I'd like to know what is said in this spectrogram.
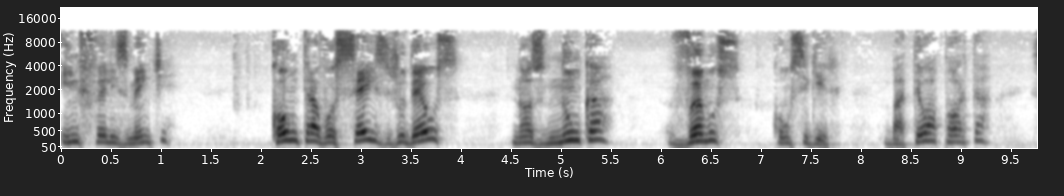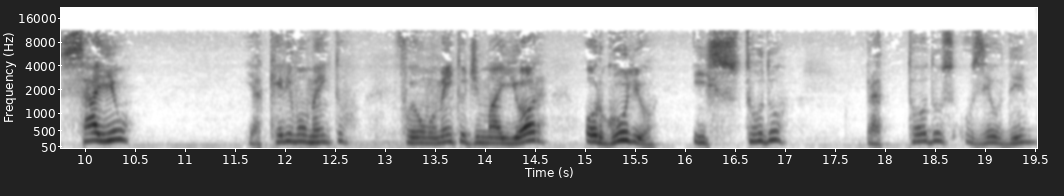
Infelizmente, contra vocês, judeus, nós nunca vamos conseguir. Bateu a porta, saiu, e aquele momento foi um momento de maior orgulho e estudo para todos os Eudim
